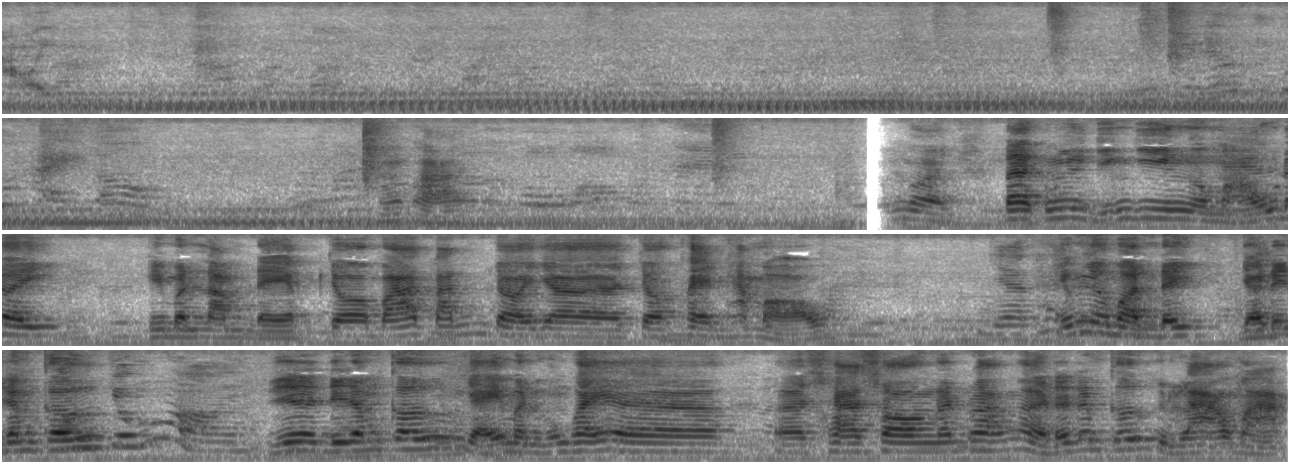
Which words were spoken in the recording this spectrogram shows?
hỏi? Không phải ta cũng như diễn viên người mẫu đi thì mình làm đẹp cho bá tánh cho cho, fan hâm mộ. Thầy giống như mình đi giờ đi đám cưới. đi, đi đám cưới cũng vậy mình cũng phải uh, uh, xa son đánh phấn rồi đến đám cưới thì lao mặt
